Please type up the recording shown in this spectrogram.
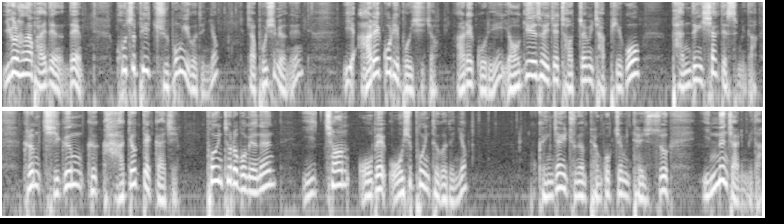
이걸 하나 봐야 되는데 코스피 주봉이거든요. 자, 보시면은 이 아래 꼬리 보이시죠? 아래 꼬리 여기에서 이제 저점이 잡히고 반등이 시작됐습니다. 그럼 지금 그 가격대까지 포인트로 보면은 2,550포인트거든요. 굉장히 중요한 변곡점이 될 수 있는 자리입니다.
